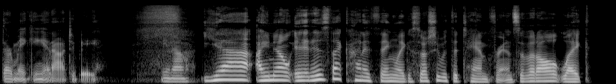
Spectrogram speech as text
they're making it out to be. You know? Yeah, I know. It is that kind of thing, like, especially with the Tan France of it all. Like,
